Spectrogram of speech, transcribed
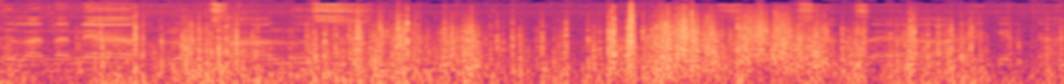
jalanannya belum sehalus. Yang saya pikirkan.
